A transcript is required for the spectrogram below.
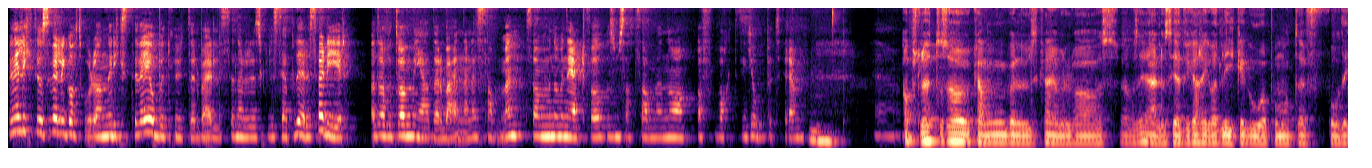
Men jeg likte også veldig godt hvordan Riks-TV jobbet med utarbeidelse når dere skulle se på deres verdier. at det var, det var medarbeiderne sammen som nominerte folk, og som satt sammen og, og faktisk jobbet frem. Eh, Absolutt. Og så kan, vel, kan jeg vel være jeg si, ærlig og si at vi kanskje ikke har vært like gode på å få det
